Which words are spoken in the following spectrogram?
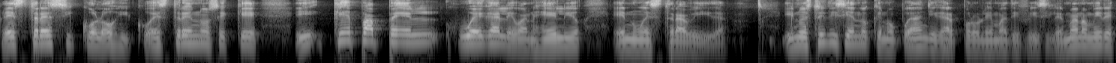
estrés psicológico, estrés no sé qué. ¿Y qué papel juega el Evangelio en nuestra vida? Y no estoy diciendo que no puedan llegar problemas difíciles. Hermano, mire,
